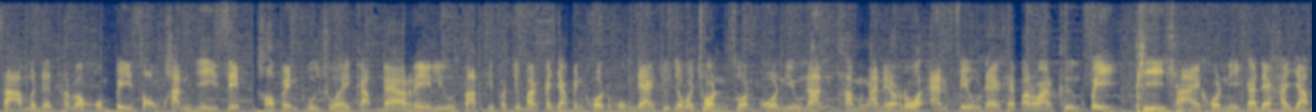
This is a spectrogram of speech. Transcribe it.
23เมื่อเดือนธันวาคมปี 2020 เขาเป็นผู้ช่วยให้กับแบร์รี่ลิวสตัดที่ปัจจุบันก็ยังเป็นโค้ชหงแดงชุดเยาวชน ส่วนโอนิลนั้นทำงานในรั้วแอนฟิลด์ได้แค่ประมาณครึ่งปี พี่ชายคนนี้ก็ได้ขยับ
